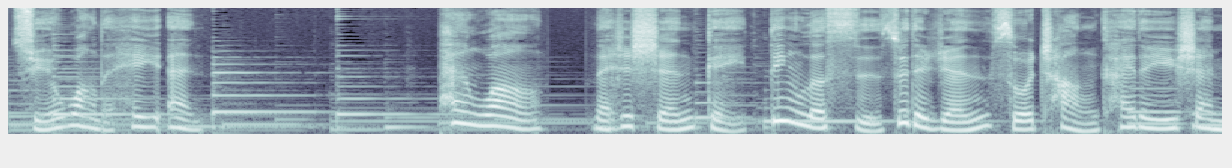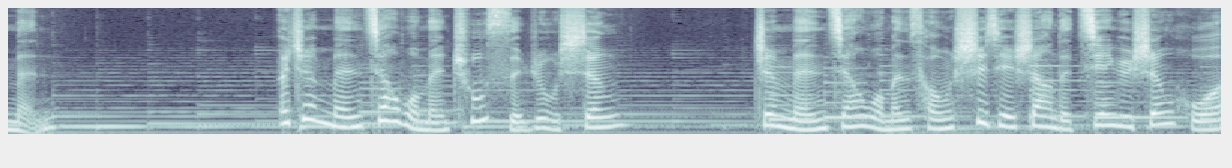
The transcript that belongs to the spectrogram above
绝望的黑暗。盼望乃是神给定了死罪的人所敞开的一扇门。而这门叫我们出死入生，这门将我们从世界上的监狱生活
